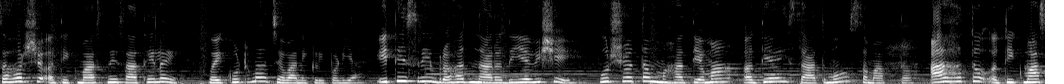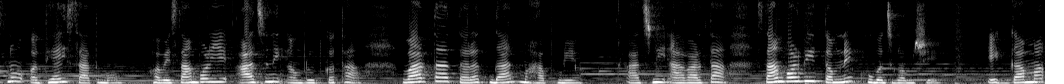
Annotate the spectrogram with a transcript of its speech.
સહર્ષ અધિક માસને સાથે લઈ વૈકુંઠમાં જવા નીકળી પડ્યા. ઇતિ શ્રી બૃહદ નારદીય વિશે પુરુષોત્તમ મહાત્યમાં અધ્યાય સાતમો સમાપ્ત. આ હતો અધિક માસનો અધ્યાય સાતમો. હવે સાંભળીએ આજની અમૃત કથા, વાર્તા તરત દાન મહાપુણ્ય. આજની આ વાર્તા સાંભળવી તમને ખૂબ જ ગમશે. એક ગામમાં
